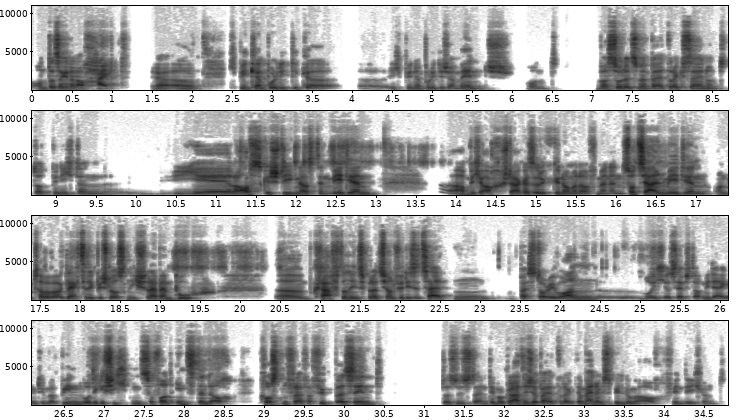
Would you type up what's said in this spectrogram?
und da sage ich dann auch Halt. Ja, äh, ich bin kein Politiker, äh, ich bin ein politischer Mensch und was soll jetzt mein Beitrag sein? Und dort bin ich dann je rausgestiegen aus den Medien, habe mich auch stärker zurückgenommen auf meinen sozialen Medien und habe aber gleichzeitig beschlossen, ich schreibe ein Buch. Äh, Kraft und Inspiration für diese Zeiten bei Story One, wo ich ja selbst auch Miteigentümer bin, wo die Geschichten sofort instant auch kostenfrei verfügbar sind. Das ist ein demokratischer Beitrag der Meinungsbildung auch, finde ich. Und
